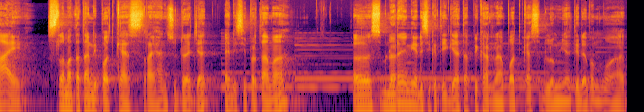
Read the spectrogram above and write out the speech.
Hai, selamat datang di podcast Raihan Sudrajat, edisi pertama. Eh, sebenarnya ini edisi ketiga, tapi karena podcast sebelumnya tidak memuat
